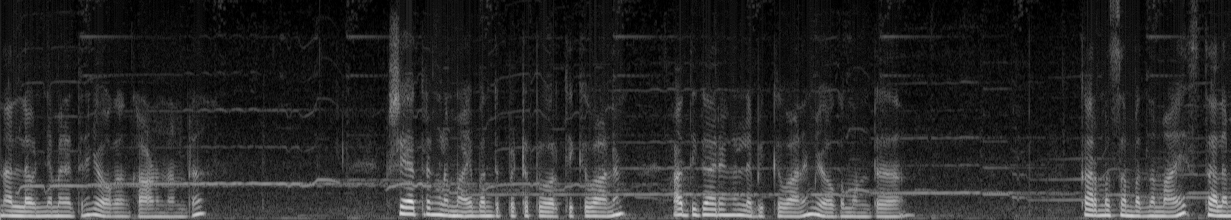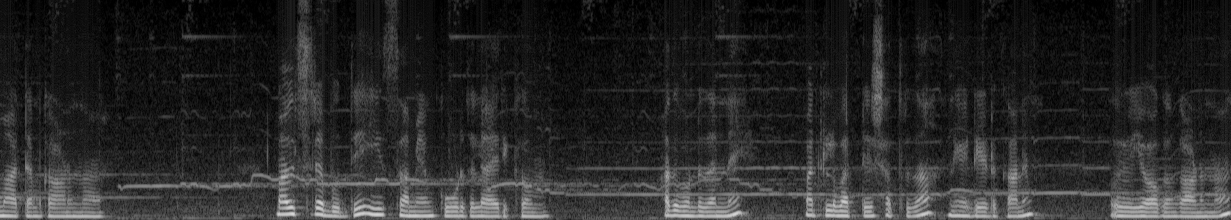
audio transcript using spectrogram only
നല്ല ഉന്നമനത്തിന് യോഗം കാണുന്നുണ്ട്. ക്ഷേത്രങ്ങളുമായി ബന്ധപ്പെട്ട് പ്രവർത്തിക്കുവാനും അധികാരങ്ങൾ ലഭിക്കുവാനും യോഗമുണ്ട്. കർമ്മസംബന്ധമായി സ്ഥലമാറ്റം കാണുന്നു. മത്സരബുദ്ധി ഈ സമയം കൂടുതലായിരിക്കും. അതുകൊണ്ട് തന്നെ മറ്റുള്ളവരുടെ ശത്രുത നേടിയെടുക്കാനും ഒരു യോഗം കാണുന്നു.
